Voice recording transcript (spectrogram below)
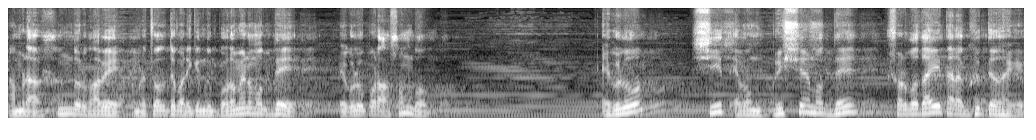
আমরা সুন্দরভাবে আমরা চলতে পারি। কিন্তু গরমের মধ্যে এগুলো করা অসম্ভব। এগুলো শীত এবং গ্রীষ্মের মধ্যে সর্বদাই তারা ঘুরতে থাকে।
